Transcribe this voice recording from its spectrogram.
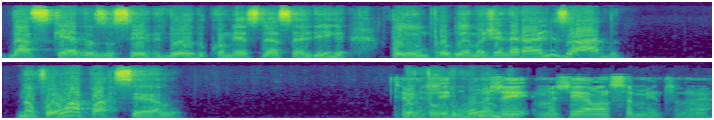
das quedas do servidor do começo dessa liga foi um problema generalizado. Não foi uma parcela. Sim, mas, todo é, mundo. mas, é, mas é lançamento, não é?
